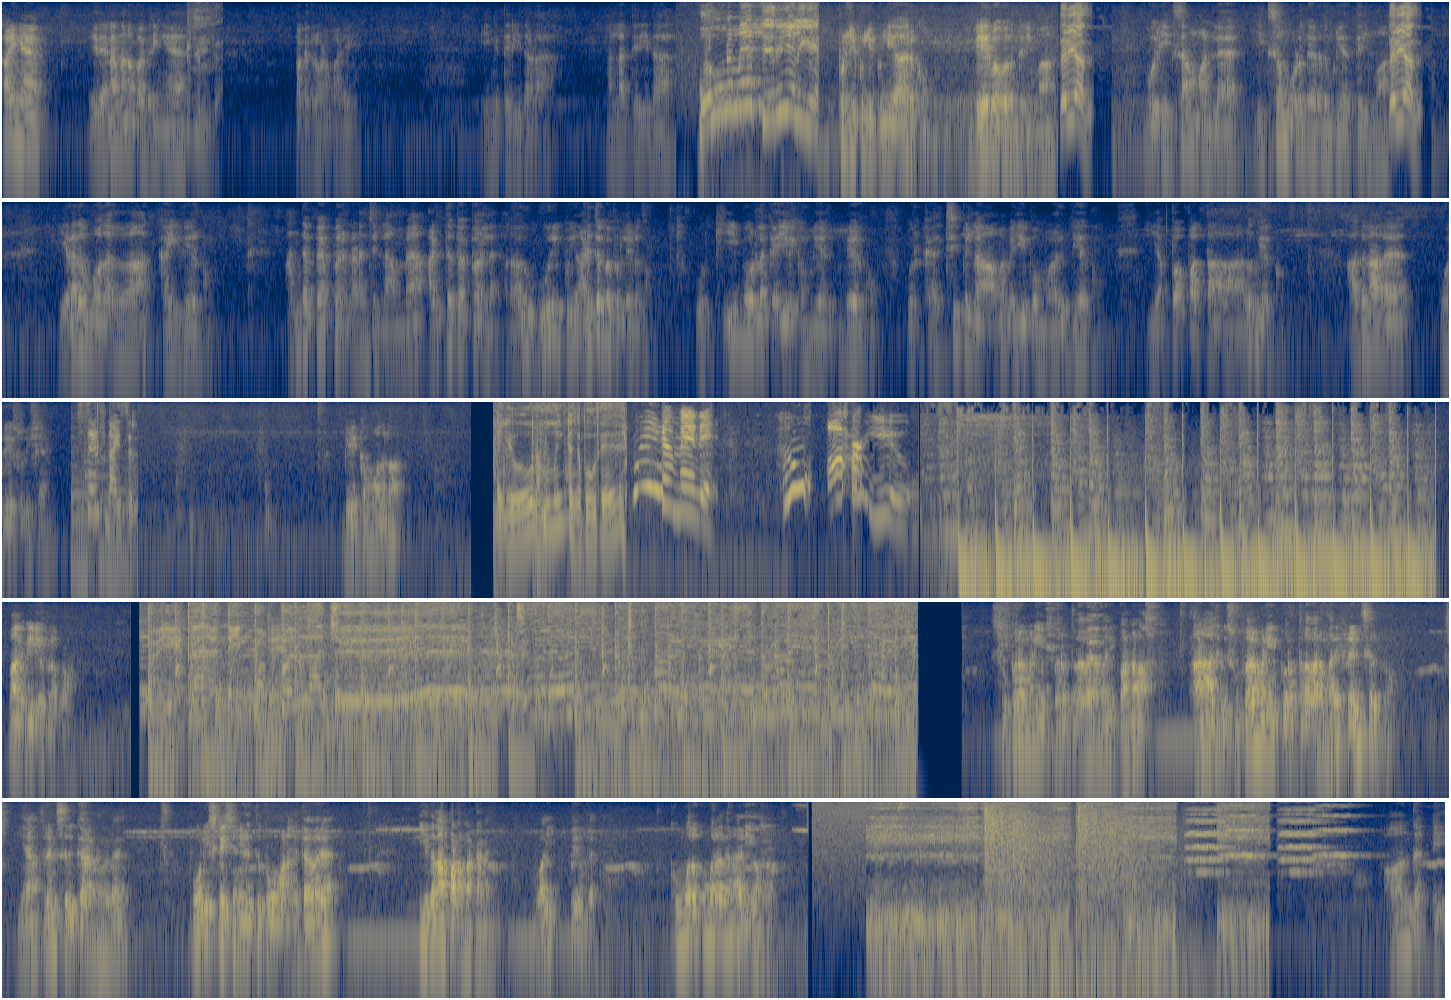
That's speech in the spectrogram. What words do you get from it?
ஹாய்ங்க. இது என்ன தானே பார்க்குறீங்க பக்கத்தில் வாடா பாய். இங்கே தெரியுதாடா? நல்லா தெரியுதா? ஒண்ணுமே தெரியலையே. புள்ளி புள்ளி புள்ளியாக இருக்கும். வேர்வை வரும் தெரியுமா? தெரியாது. ஒரு எக்ஸாம் ஹாலில் எக்ஸாம் ஒழுங்காக எழுத முடியாது தெரியுமா? தெரியாது. எழுதும் போதெல்லாம் கை வேர்க்கும். அந்த பேப்பர் நனைஞ்சில்லாமல் அடுத்த பேப்பரில் அதாவது ஊறி போய் அடுத்த பேப்பரில் எழுதும். ஒரு கீபோர்டில் கை வைக்க முடியாது வேர்க்கும். ஒரு கர்ச்சிப் இல்லாமல் வெளியே போகும்போது வேர்க்கும் எப்போ பார்த்தாலும் வேர்க்கும் அதனால் ஒரே சொல்யூஷன் செல்ஃப் நைசல் வேர்க்கும் போதெல்லாம் ஐயோ நம்ம மைண்ட் அங்க போகுதே. Wait a minute. Who are you? வாங்க வீடியோக்குள்ளே போகலாம் சுப்பிரமணியபுரத்தில் வர மாதிரி பண்ணலாம். ஆனால் அதுக்கு சுப்பிரமணியபுரத்தில் வர மாதிரி ஃப்ரெண்ட்ஸ் இருக்கணும். என் ஃப்ரெண்ட்ஸ் இருக்கானுங்கள? போலீஸ் ஸ்டேஷன் எடுத்து போவானுங்க தவிர இதெல்லாம் பண்ண மாட்டானுங்க. வாய்ப்பே இல்லை. குமுற குமுற தானே அடி வாங்கலாம். On the day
